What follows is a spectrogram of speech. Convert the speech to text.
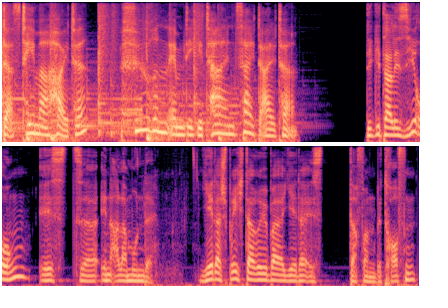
Das Thema heute: Führen im digitalen Zeitalter. Digitalisierung ist äh, in aller Munde. Jeder spricht darüber, jeder ist davon betroffen,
